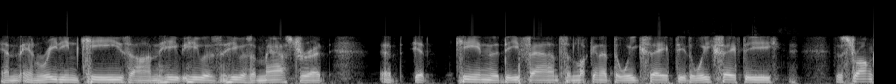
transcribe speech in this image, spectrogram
and and reading keys. On he he was he was a master at at, at keying the defense and looking at the weak safety. The weak safety the strong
